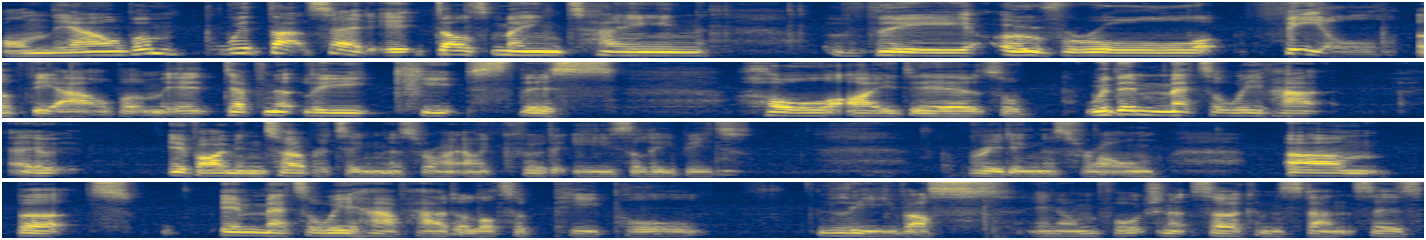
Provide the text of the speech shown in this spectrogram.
on the album. With that said, it does maintain the overall feel of the album. It definitely keeps this whole idea of within metal we've had uh, if I'm interpreting this right I could easily be reading this wrong. Um, but in metal we have had a lot of people leave us in unfortunate circumstances.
